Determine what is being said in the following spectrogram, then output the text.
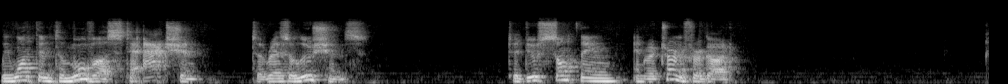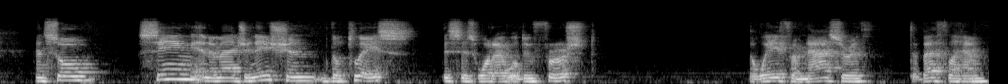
we want them to move us to action, to resolutions, to do something in return for God. And so, seeing in imagination the place, this is what I will do first, the way from Nazareth to Bethlehem,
